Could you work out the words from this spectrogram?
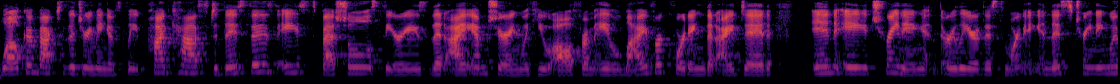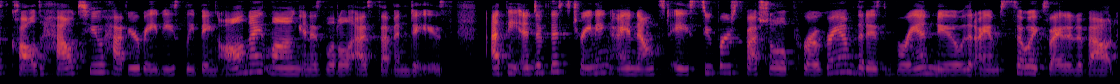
Welcome back to the Dreaming of Sleep podcast. This is a special series that I am sharing with you all from a live recording that I did in a training earlier this morning. And this training was called How to Have Your Baby Sleeping All Night Long in as Little as Seven Days. At the end of this training, I announced a super special program that is brand new that I am so excited about.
